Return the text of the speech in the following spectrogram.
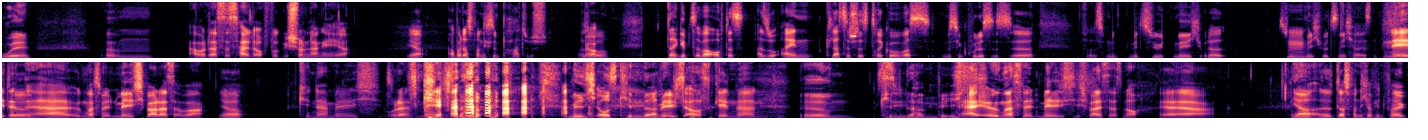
cool. Ähm, Ja. Aber das ist halt auch wirklich schon lange her. ja, aber das fand ich sympathisch. Also Ja. da gibt es aber auch das, also ein klassisches Trikot, was ein bisschen cool ist, ist äh, was mit, mit Südmilch oder Südmilch wird es nicht heißen. Nee, Äh. ja, irgendwas mit Milch war das aber. Ja, Kindermilch? Oder nee, Milch aus Kindern. Milch aus Kindern? Ähm, Kindermilch. Ja, irgendwas mit Milch, ich weiß das noch. Ja, ja. Ja, äh, das fand ich auf jeden Fall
